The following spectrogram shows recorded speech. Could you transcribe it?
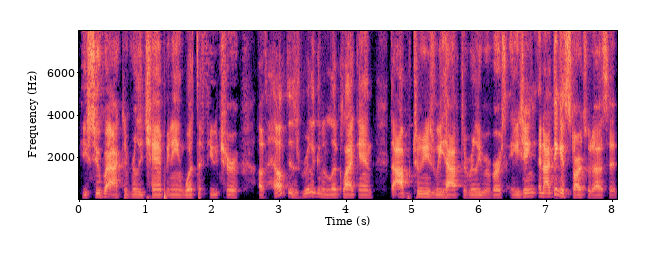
He's super active, really championing what the future of health is really going to look like and the opportunities we have to really reverse aging. And I think it starts with us. And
